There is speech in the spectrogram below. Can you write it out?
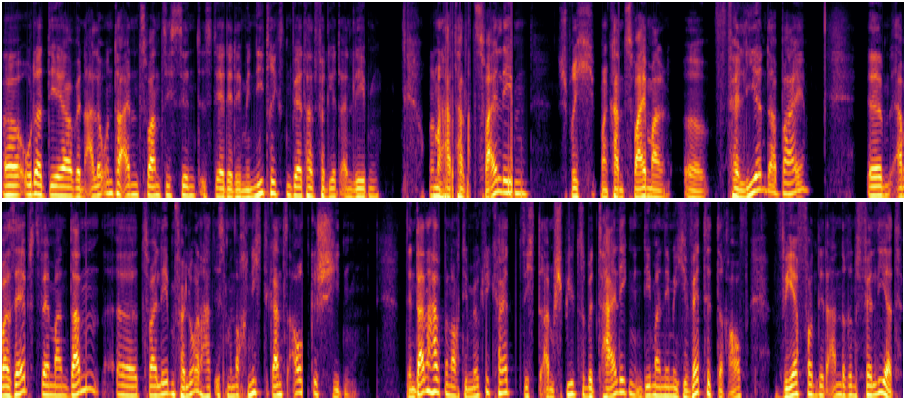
Äh, oder der, wenn alle unter 21 sind, ist der, der den niedrigsten Wert hat, verliert ein Leben. Und man hat halt zwei Leben, sprich, man kann zweimal äh, verlieren dabei. Ähm, aber selbst wenn man dann äh, zwei Leben verloren hat, ist man noch nicht ganz ausgeschieden. Denn dann hat man auch die Möglichkeit, sich am Spiel zu beteiligen, indem man nämlich wettet darauf, wer von den anderen verliert.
